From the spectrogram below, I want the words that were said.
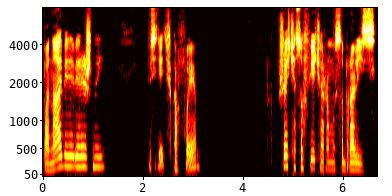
по набережной, посидеть в кафе. В шесть часов вечера мы собрались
